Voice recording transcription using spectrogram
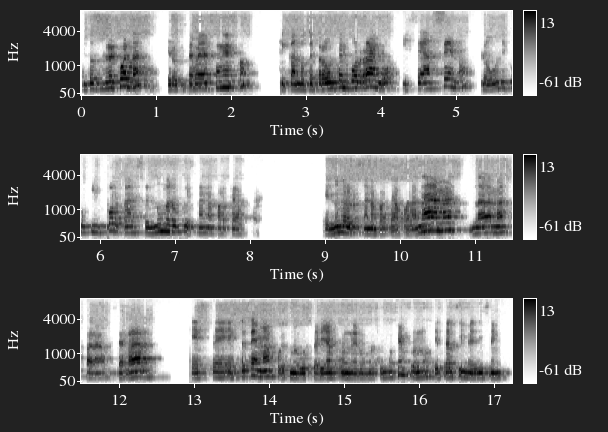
Entonces recuerda, quiero que te vayas con esto, que cuando te pregunten por rango y sea seno, lo único que importa es el número que está en la parte de afuera. El número que está en la parte de afuera. Nada más, nada más para cerrar este, este tema, pues me gustaría poner un último ejemplo, ¿no? ¿Qué tal si me dicen,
